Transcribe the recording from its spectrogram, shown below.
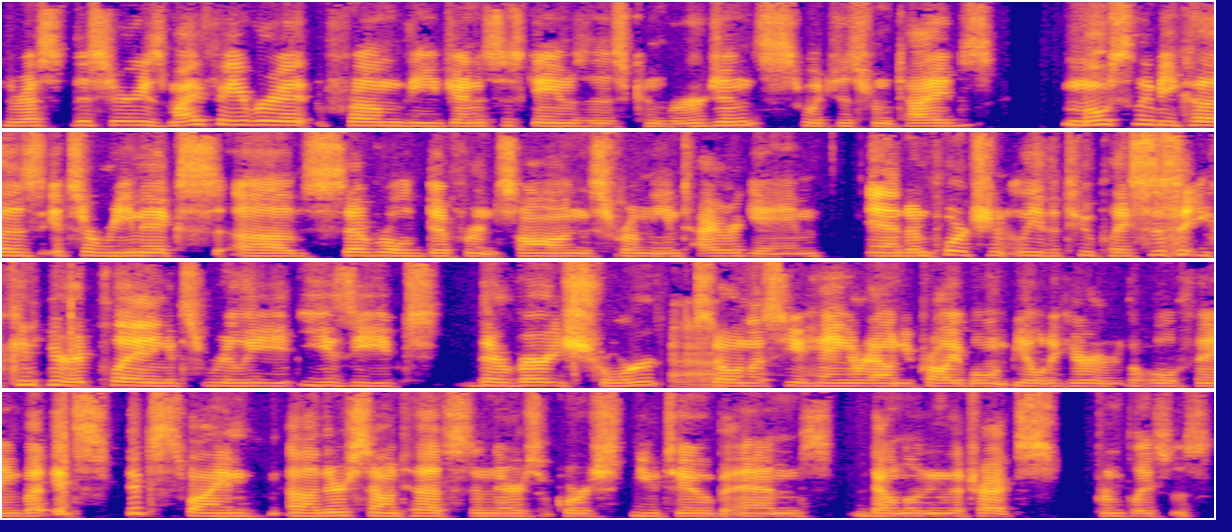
the rest of the series, my favorite from the Genesis games is Convergence, which is from Tides mostly because it's a remix of several different songs from the entire game. And unfortunately, the two places that you can hear it playing, it's really easy. To, they're very short, uh-huh. so unless you hang around, you probably won't be able to hear the whole thing. But it's it's fine. Uh, there's sound tests, and there's of course YouTube and downloading the tracks from places.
